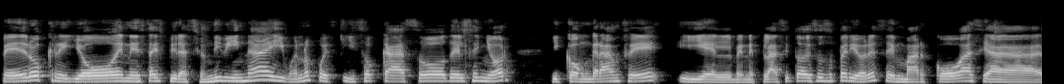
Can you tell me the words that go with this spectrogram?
Pedro creyó en esta inspiración divina y bueno, pues hizo caso del Señor y con gran fe y el beneplácito de sus superiores se embarcó hacia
